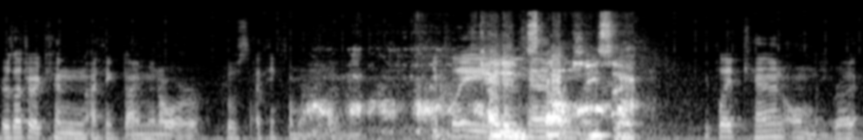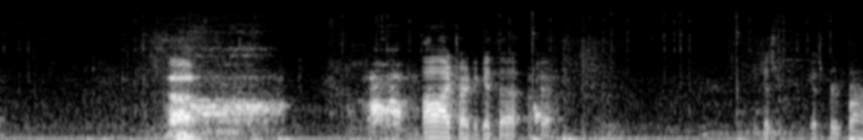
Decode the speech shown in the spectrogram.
There's actually a Ken, I think Diamond or was, I think someone named Diamond. He played Kennen stop only. chasing. He played Kennen only, right? Uh, Oh, I tried to get that. Okay. Gets gets pretty far.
